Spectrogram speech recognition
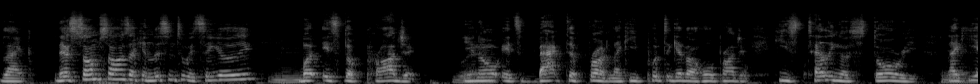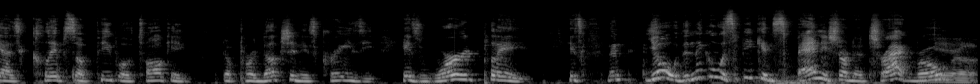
like there's some songs i can listen to it singularly Mhm. but it's the project you know it's back to front like he put together a whole project he's telling a story like he has clips of people talking the production is crazy his wordplay his then yo the nigga was speaking spanish on the track bro Bro,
